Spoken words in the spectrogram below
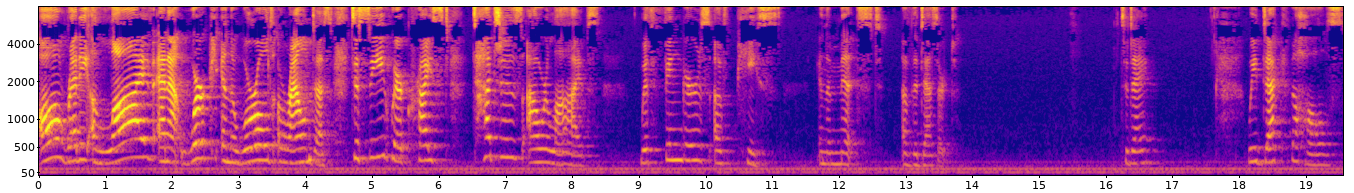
already alive and at work in the world around us, to see where Christ touches our lives with fingers of peace in the midst of the desert. Today, we deck the halls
